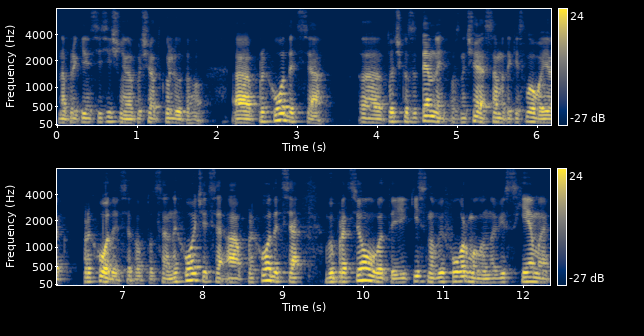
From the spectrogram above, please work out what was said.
наприкінці січня, на початку лютого, е, приходиться. е, Точка затемнень означає саме таке слово, як приходиться, тобто це не хочеться, а приходиться випрацьовувати якісь нові формули, нові схеми,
